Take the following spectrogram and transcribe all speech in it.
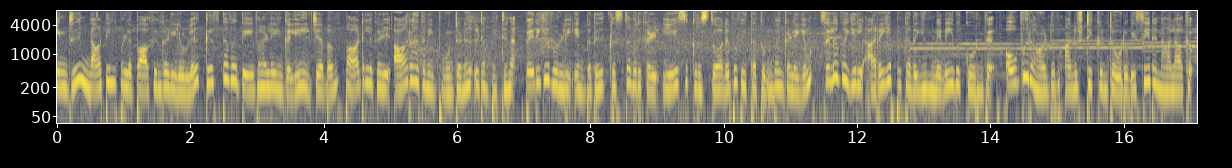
இன்று நாட்டின் பல பாகங்களில் உள்ள கிறிஸ்தவ தேவாலயங்களில் ஜெபம் பாடல்கள் ஆராதனை போன்றன இடம்பெற்றன. பெரிய வள்ளி என்பது கிறிஸ்தவர்கள் இயேசு கிறிஸ்து அனுபவித்த துன்பங்களையும் சிலுவையில் அறையப்பட்டதையும் நினைவு கூர்ந்து ஒவ்வொரு ஆண்டும் அனுஷ்டிக்கின்ற ஒரு விசேட நாளாகும்.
